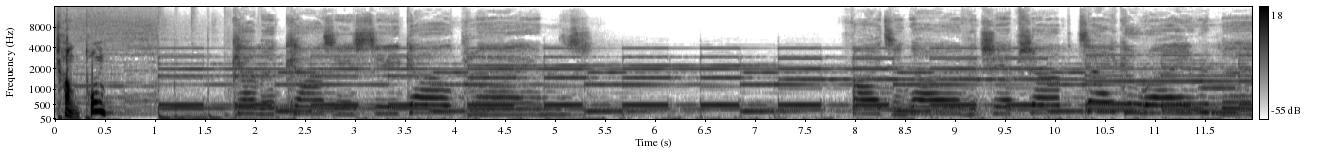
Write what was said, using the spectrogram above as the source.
畅通。chip shop takeaway remain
